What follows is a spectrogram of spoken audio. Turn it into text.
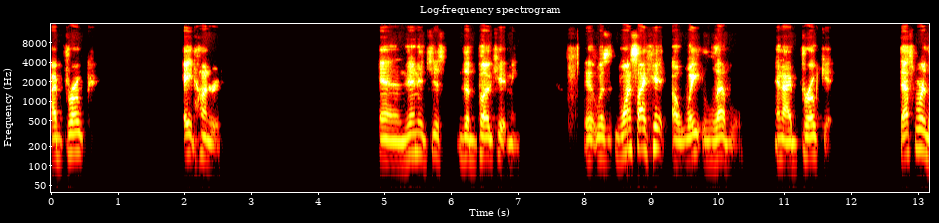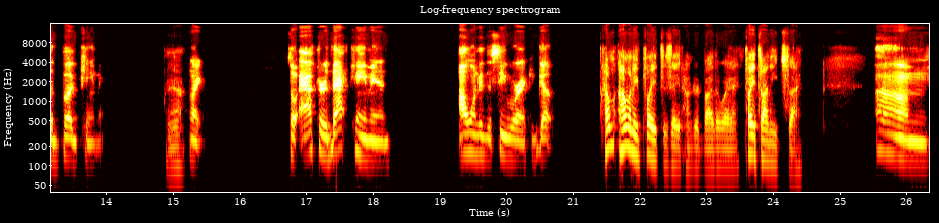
I broke 800 and then it just the bug hit me. It was once I hit a weight level and I broke it. That's where the bug came in. Yeah. Like so after that came in, I wanted to see where I could go. How how many plates is 800 by the way? Plates on each side. Um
